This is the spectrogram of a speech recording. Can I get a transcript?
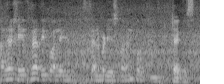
అందరూ సేఫ్గా దీపావళి సెలబ్రేట్ చేసుకోవాలని కోరుతున్నాను. థ్యాంక్ యూ సార్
